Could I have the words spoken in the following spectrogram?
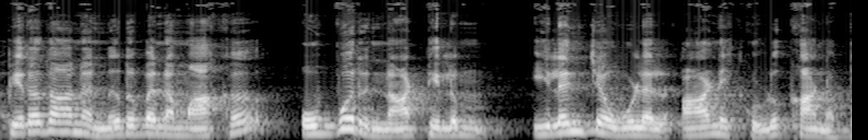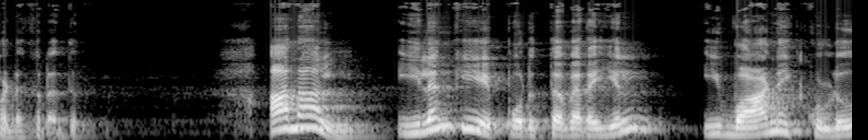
பிரதான நிறுவனமாக ஒவ்வொரு நாட்டிலும் இளஞ்ச ஊழல் ஆணைக்குழு காணப்படுகிறது. ஆனால் இலங்கையை பொறுத்தவரையில் இவ்வாணைக்குழு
